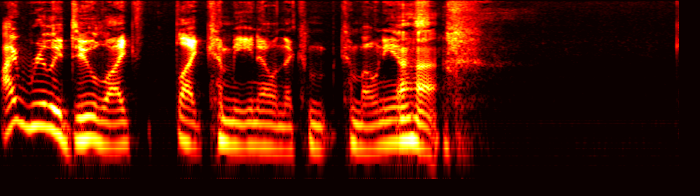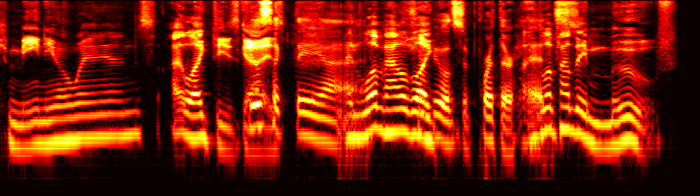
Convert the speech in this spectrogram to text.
I really do like like Camino and the Cam- Camonians. Uh-huh. Caminoans. I like these guys. Like they uh, I love how like to support their heads. I love how they move.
